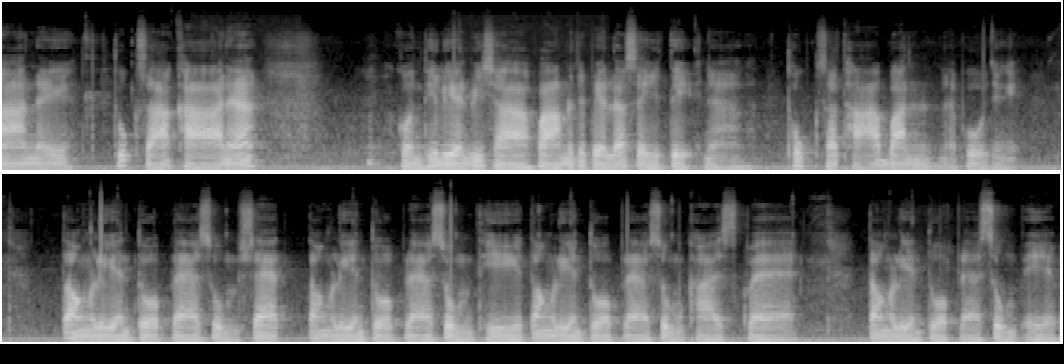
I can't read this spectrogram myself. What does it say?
งานในทุกสาขานะคนที่เรียนวิชาความน่าจะเป็นและสถิตินะทุกสถาบันนะพูดอย่างนี้ ต้องเรียนตัวแปรสุ่ม z ต้องเรียนตัวแปรสุ่ม t ต้องเรียนตัวแปรสุ่ม chi square ต้องเรียนตัวแปรสุ่ม f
